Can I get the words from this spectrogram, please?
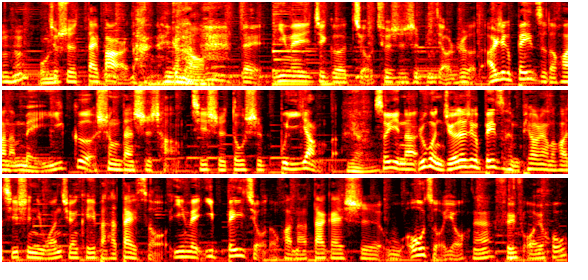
嗯哼， Und 就是带把儿的。 Genau. 对，因为这个酒确实是比较热的，而这个杯子的话呢，每一个圣诞市场其实都是不一样的。 Ja. 所以呢，如果你觉得这个杯子很漂亮的话，其实你完全可以把它带走，因为一杯酒的话呢，大概是五欧左右，嗯，five euro。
